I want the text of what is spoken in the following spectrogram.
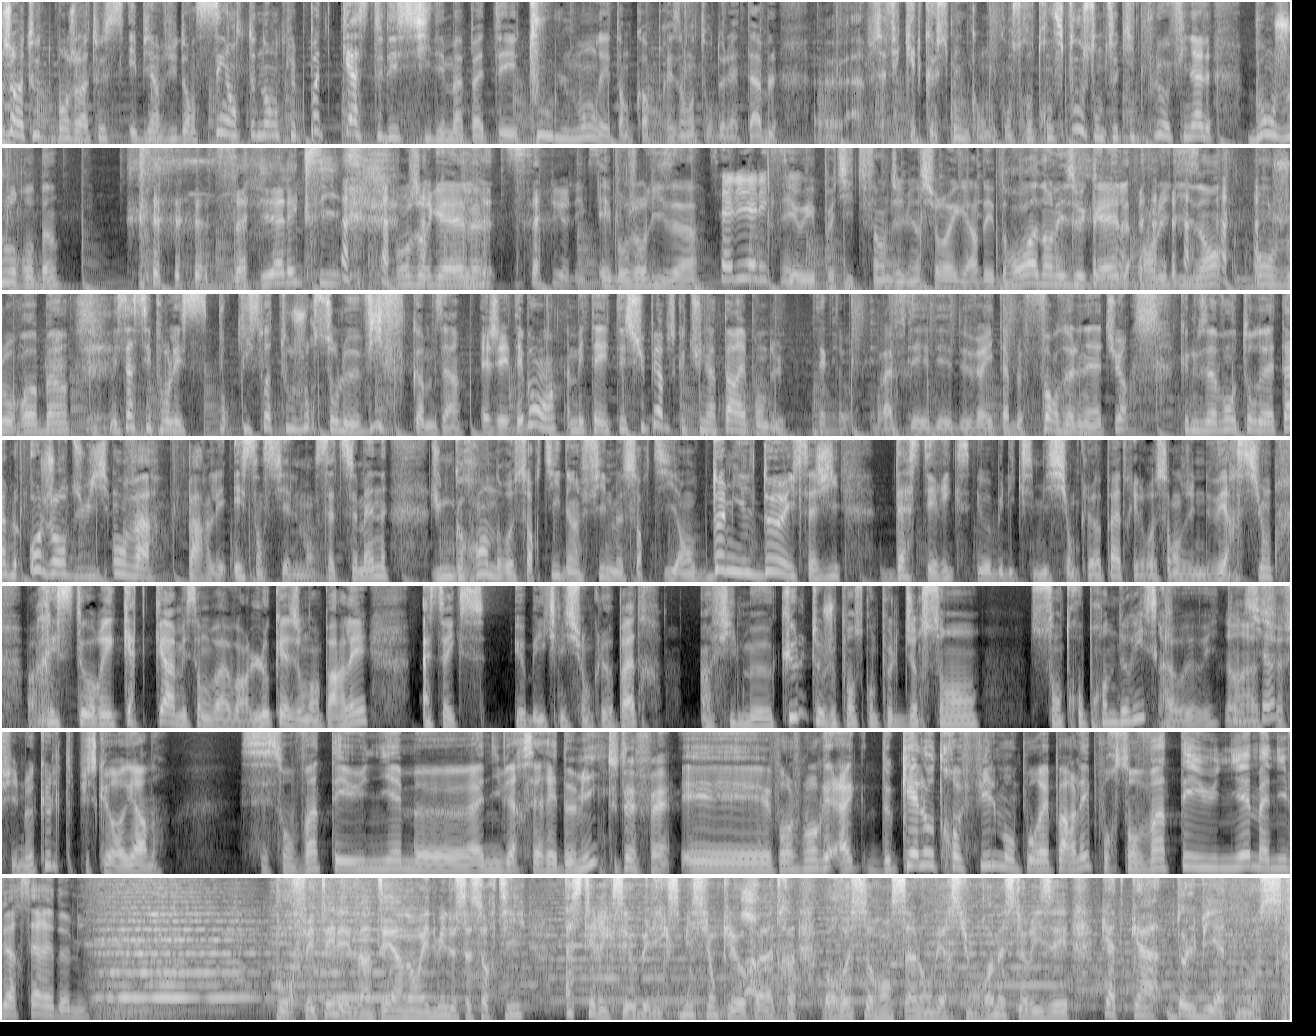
Bonjour à toutes, bonjour à tous et bienvenue dans Séance Tenante, le podcast des cinémas pâtés. Tout le monde est encore présent autour de la table. Euh, ça fait quelques semaines qu'on qu'on se retrouve tous, on ne se quitte plus au final. Bonjour Robin. Salut Alexis. Bonjour Gaël. Salut Alexis. Et bonjour Lisa. Salut Alexis. Et oui, petite feinte, j'ai bien sûr regardé droit dans les yeux Gaël en lui disant bonjour Robin. Mais ça, c'est pour, les, pour qu'il soit toujours sur le vif comme ça. Et j'ai été bon, hein Ah, mais t'as été super parce que tu n'as pas répondu. Exactement. Bref, des, des- de véritables forces de la nature que nous avons autour de la table. Aujourd'hui, on va parler essentiellement cette semaine d'une grande ressortie d'un film sorti en 2002. Il s'agit d'Astérix et Obélix Mission Cléopâtre. Il dans une version restaurée 4K, mais ça, on va avoir l'occasion d'en parler. Astérix et Obélix Mission Cléopâtre, un film culte, je pense qu'on peut le dire sans, sans trop prendre de risques. Ah oui, oui, non, ce film culte, puisque regarde, c'est son 21e euh, anniversaire et demi. Tout à fait. Et franchement, de quel autre film on pourrait parler pour son 21e anniversaire et demi? Pour fêter les 21 ans et demi de sa sortie, Astérix et Obélix Mission Cléopâtre ressort en salle en version remasterisée 4K Dolby Atmos.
